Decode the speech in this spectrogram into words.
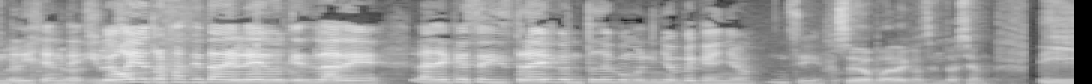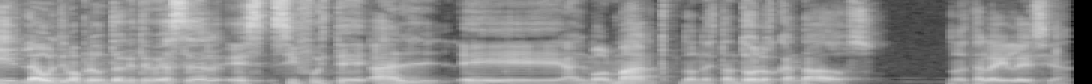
claro, inteligente. gracias. Y luego hay otra faceta de Leo que es la de, la de que se distrae con todo como un niño pequeño. Sí. Cero poder de concentración. Y la última pregunta que te voy a hacer es si fuiste al, eh, al Montmartre, donde están todos los candados, donde está la iglesia.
